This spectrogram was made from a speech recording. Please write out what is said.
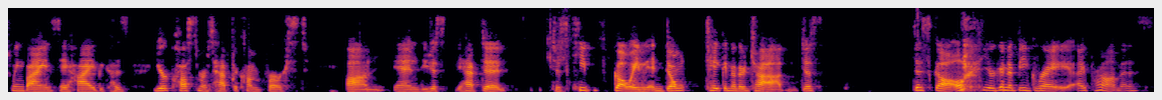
Swing by and say hi because your customers have to come first. Um, and you just have to just keep going and don't take another job. Just just go. You're going to be great. I promise.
